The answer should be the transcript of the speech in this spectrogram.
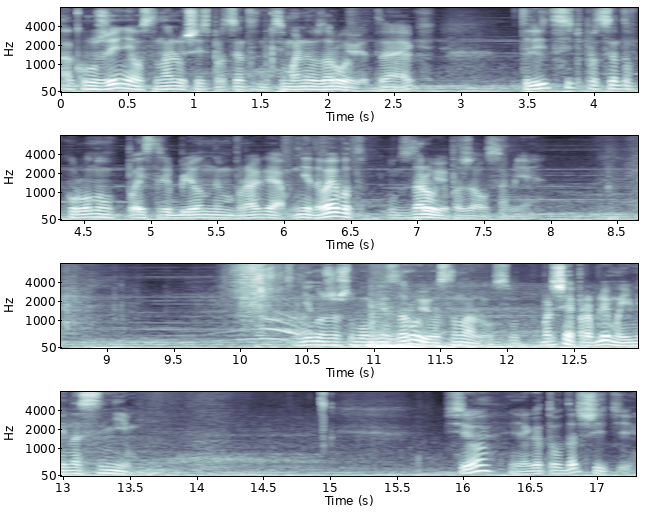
окружения восстанавливает 6% максимального здоровья Так 30% к урону по истребленным врагам. Не, давай вот здоровье, пожалуйста, мне. Мне нужно, чтобы у меня здоровье восстанавливалось. Вот Большая проблема именно с ним. Все, я готов дальше идти.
